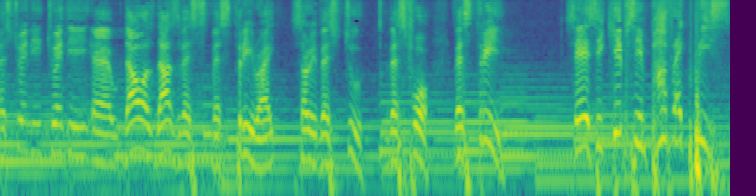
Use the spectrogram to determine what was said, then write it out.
Verse 20, 20, uh, that was, that's verse, verse 3, right? Sorry, verse 2, verse 4. Verse 3 says, He keeps in perfect peace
